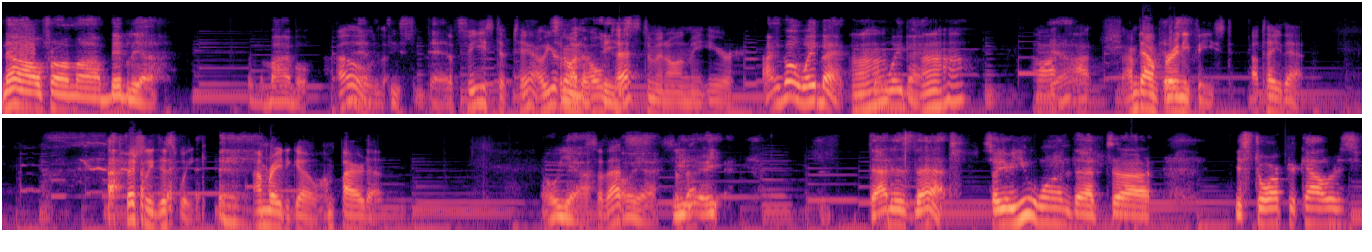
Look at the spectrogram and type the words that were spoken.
No, from uh, Biblia, from the Bible. Oh, the the, Feast of Tents. the Feast of Ten. Oh, you're Some going Old feast. Testament on me here. I'm going way back. I'm Uh-huh. going way back. Uh huh. Yeah. I, I'm down for Yes. any feast. I'll tell you that. Especially this week. I'm ready to go. I'm fired up. Oh yeah. So that's- oh yeah. so You- that's- that is that. So are you one that uh, you store up your calories,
